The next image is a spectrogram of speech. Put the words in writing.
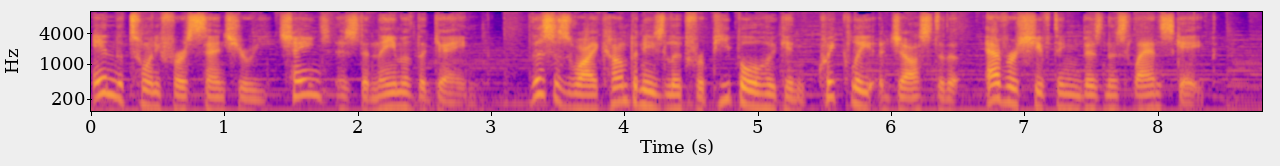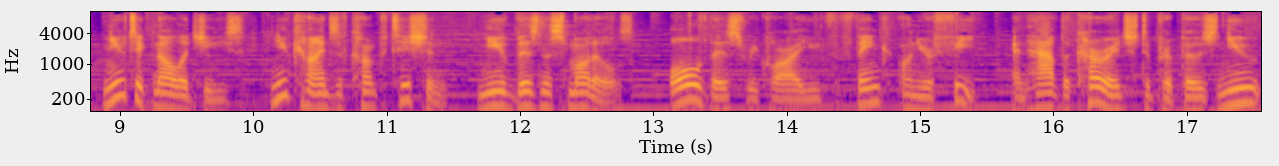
in the 21st century, change is the name of the game. This is why companies look for people who can quickly adjust to the ever shifting business landscape. New technologies, new kinds of competition, new business models, all this require you to think on your feet and have the courage to propose new,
